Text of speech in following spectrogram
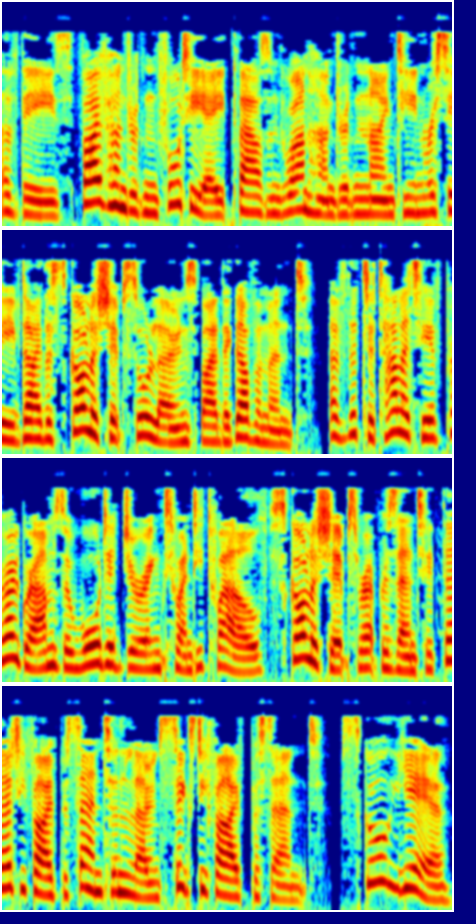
Of these, 548,119 received either scholarships or loans by the government. Of the totality of programs awarded during 2012, scholarships represented 35% and loans 65%. School year.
